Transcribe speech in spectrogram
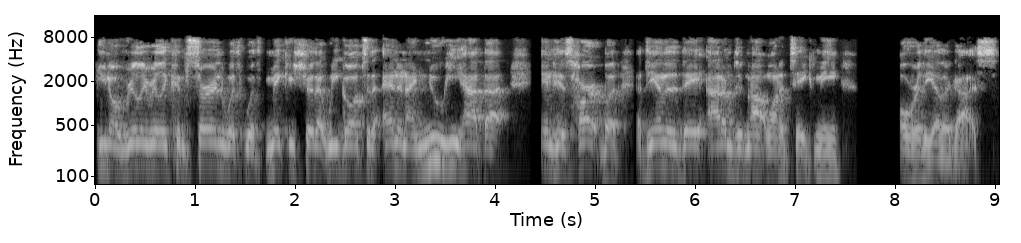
you know, really, really concerned with with making sure that we go to the end. And I knew he had that in his heart. But at the end of the day, Adam did not want to take me over the other guys.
